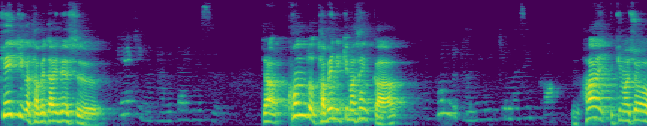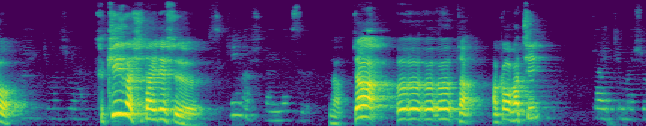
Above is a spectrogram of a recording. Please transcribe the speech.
케이크가 食べたいです. 케이크가 食べたいです. 자, 콘도 食べに行きませんか? 콘도 食べに行きませんか? 하이, 行きましょう. はい、行きましょう. 스키가 したいです. 스키가 したいです. 자, 자, 으, 으, 으, 으, 자, 赤は勝ち？じゃあ行きましょ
